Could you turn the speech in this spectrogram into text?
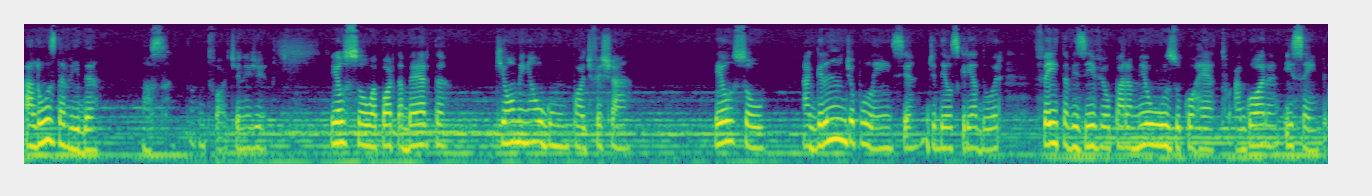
a luz da vida. Nossa, tá muito forte a energia. Eu sou a porta aberta que homem algum pode fechar. Eu sou a grande opulência de Deus Criador feita visível para meu uso correto, agora e sempre.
